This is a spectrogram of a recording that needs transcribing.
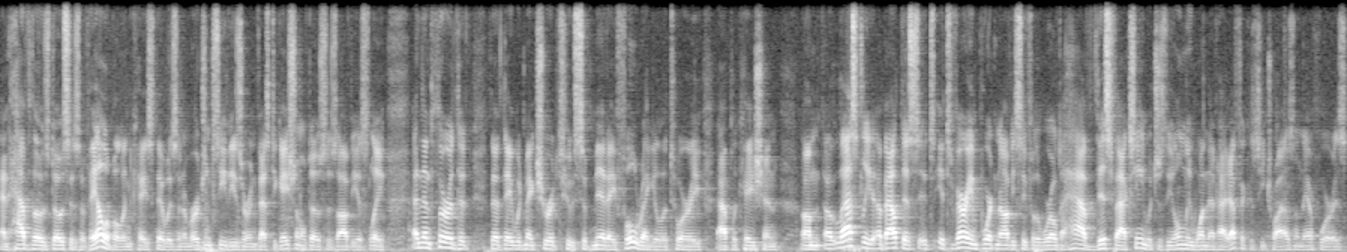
and have those doses available in case there was an emergency. These are investigational doses, obviously. And then third, that, that they would make sure to submit a full regulatory application um, uh, lastly, about this, it's, it's very important, obviously, for the world to have this vaccine, which is the only one that had efficacy trials and therefore is,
